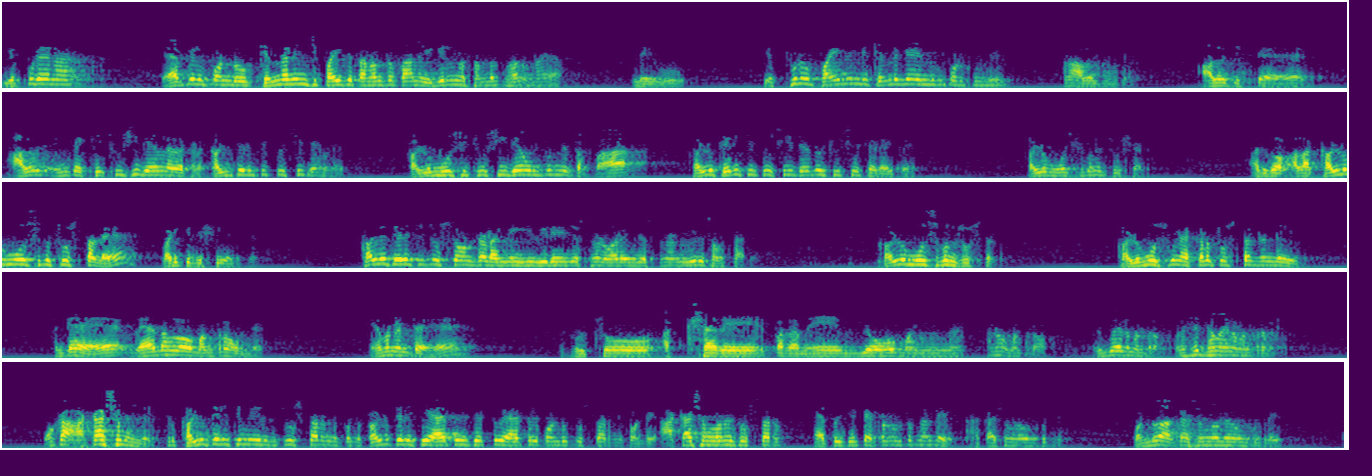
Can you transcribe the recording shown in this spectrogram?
ఎప్పుడైనా యాపిల్ పండు కింద నుంచి పైకి తనంత తాను ఎగిరిన సందర్భాలు ఉన్నాయా లేవు. ఎప్పుడు పైనుండి కిందకే ఎందుకు పడుతుంది? అని ఆలోచించాడు. ఆలోచిస్తే ఆలో ఇంకా ఎక్కి చూసేదేం లేదు అక్కడ. కళ్ళు తెరిచి చూసేదేం లేదు. కళ్ళు మూసి చూసేదే ఉంటుంది తప్ప కళ్ళు తెరిచి చూసేదేదో చూసేసాడు అయిపోయాడు. కళ్ళు మూసుకుని చూశాడు. అదిగో అలా కళ్ళు మూసుకు చూస్తాడే వాడికి ఋషి అని పేరు. కళ్ళు తెరిచి చూస్తూ ఉంటాడు అన్ని వీడేం చేస్తున్నాడు వాడు ఏం చేస్తున్నాడు వీడు సంసారం. కళ్ళు మూసుకుని చూస్తాడు. కళ్ళు మూసుకుని ఎక్కడ చూస్తాడండి? అంటే వేదంలో మంత్రం ఉంది. ఏమనంటే రుచో అక్షరే పరమే వ్యోమన్ అని మంత్రం. ఋగ్వేద మంత్రం ప్రసిద్ధమైన మంత్రమే. ఒక ఆకాశం ఉంది. ఇప్పుడు కళ్ళు తెరిచి మీరు చూస్తారనుకోండి కళ్ళు తెరిచి యాపిల్ చెట్టు యాపిల్ పండు చూస్తారనుకోండి ఆకాశంలోనే చూస్తారు. యాపిల్ చెట్టు ఎక్కడ ఉంటుందండి? ఆకాశంలో ఉంటుంది. పండు ఆకాశంలోనే ఉంటుంది.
